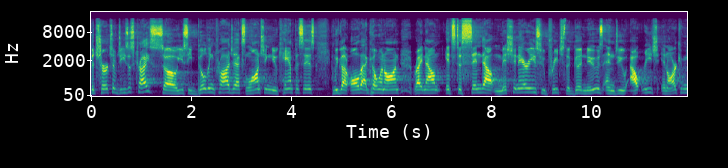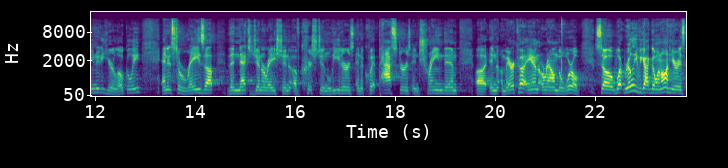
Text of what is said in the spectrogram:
the Church of Jesus Christ. So you see building projects, launching new campuses. We've got all that going on right now. It's to send out missionaries who preach the good news and do outreach in our community here locally. And it's to raise up the next generation of Christian leaders and equip pastors and train them uh, in America and around the world. So, what really we got going on here is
